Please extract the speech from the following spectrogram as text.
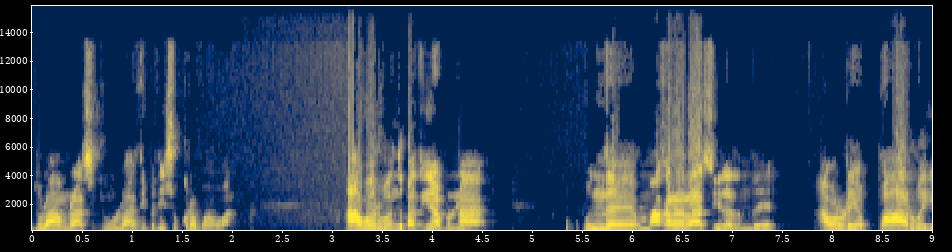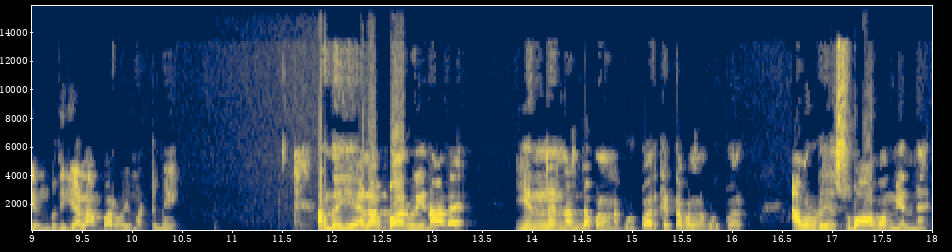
துலாம் ராசிக்கும் உள்ள அதிபதி சுக்கர பகவான். அவர் வந்து பார்த்தீங்க அப்படின்னா இந்த மகர ராசியிலிருந்து அவருடைய பார்வை என்பது ஏழாம் பார்வை மட்டுமே. அந்த ஏழாம் பார்வையினால என்ன நல்ல பலனை கொடுப்பார் கெட்ட பலனை கொடுப்பார்? அவருடைய சுபாவம் என்ன?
